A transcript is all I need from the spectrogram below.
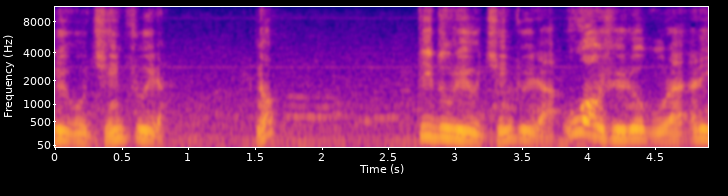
တွေကိုချင်းကျွေးတာနော်ပြည်သူတွေကိုချင်းကျွေးတာဥအောင်ရွှေတို့ကိုယ်တိုင်အဲ့ဒီ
